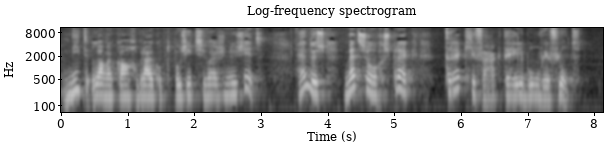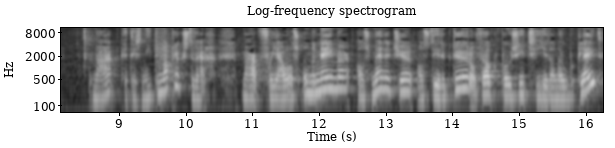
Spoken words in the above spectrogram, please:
niet langer kan gebruiken op de positie waar ze nu zit. Dus met zo'n gesprek trek je vaak de hele boel weer vlot. Maar het is niet de makkelijkste weg. Maar voor jou als ondernemer, als manager, als directeur of welke positie je dan ook bekleedt,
